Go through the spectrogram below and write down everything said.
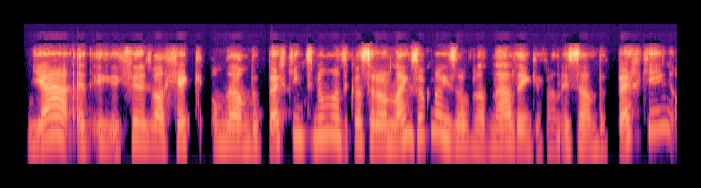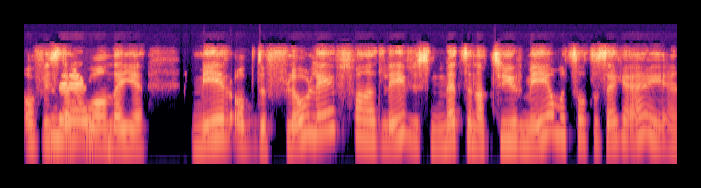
Ja, het, ik, ik vind het wel gek om dat een beperking te noemen. Want ik was er onlangs ook nog eens over aan het nadenken. Van, is dat een beperking? Of is nee. dat gewoon dat je meer op de flow leeft van het leven? Dus met de natuur mee, om het zo te zeggen. Hè?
